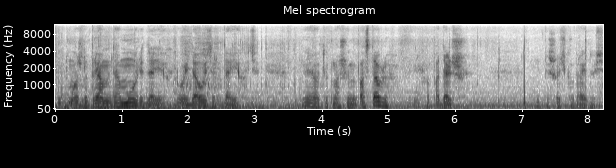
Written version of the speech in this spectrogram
тут можно прямо до моря доехать. Ой, до озера доехать. Я вот тут машину поставлю, греха подальше. И пешочком пройдусь.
